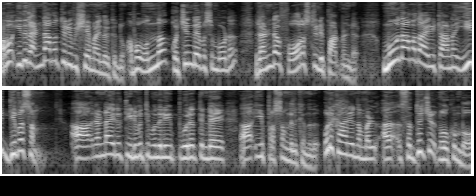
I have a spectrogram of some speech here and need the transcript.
അപ്പോൾ ഇത് രണ്ടാമത്തെ ഒരു വിഷയമായി നിൽക്കുന്നു. അപ്പോൾ ഒന്ന് കൊച്ചിൻ ദേവസ്വം ബോർഡ് രണ്ട് ഫോറസ്റ്റ് ഡിപ്പാർട്ട്മെന്റ്. മൂന്നാമതായിട്ടാണ് ഈ ദിവസം രണ്ടായിരത്തി ഇരുപത്തി മൂന്നിൽ ഈ പൂരത്തിന്റെ ഈ പ്രശ്നം നിൽക്കുന്നത്. ഒരു കാര്യം നമ്മൾ ശ്രദ്ധിച്ച് നോക്കുമ്പോൾ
